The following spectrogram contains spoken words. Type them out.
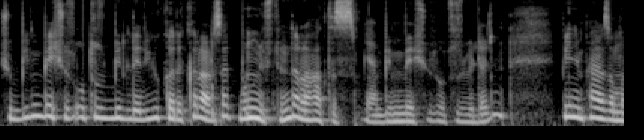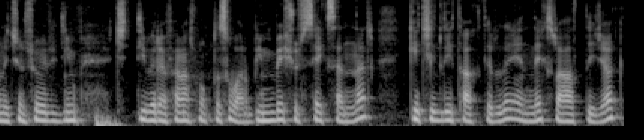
şu 1531'leri yukarı kırarsak bunun üstünde rahatız. Yani 1531'lerin. Benim her zaman için söylediğim ciddi bir referans noktası var. 1580'ler geçildiği takdirde endeks rahatlayacak.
